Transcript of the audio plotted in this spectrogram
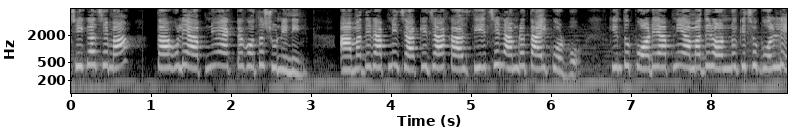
ঠিক আছে মা তাহলে আপনিও একটা কথা শুনে নিন। আমাদের আপনি যাকে যা কাজ দিয়েছেন আমরা তাই করব। কিন্তু পরে আপনি আমাদের অন্য কিছু বললে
